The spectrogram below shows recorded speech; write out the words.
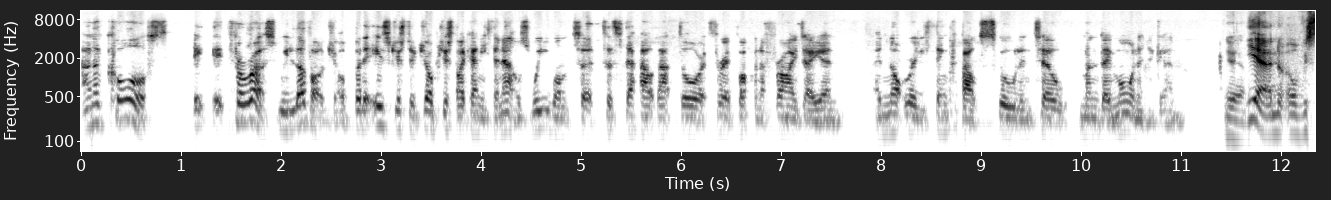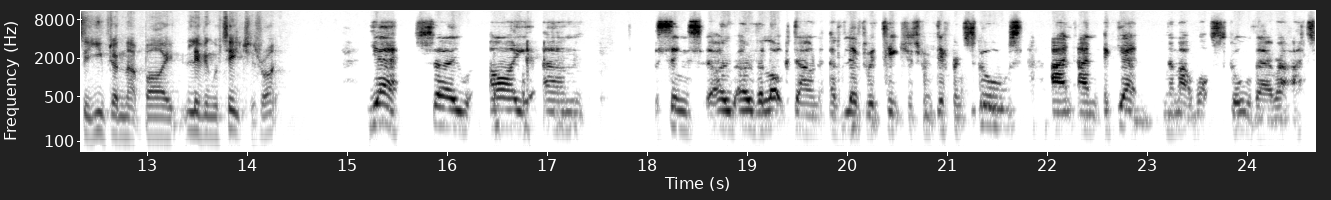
And of course, it, it, for us, we love our job, but it is just a job just like anything else. We want to, to step out that door at three o'clock on a Friday and, and not really think about school until Monday morning again. Yeah. Yeah. And obviously you've done that by living with teachers, right? Yeah, so I um, since over lockdown have lived with teachers from different schools, and and again, no matter what school they're at,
